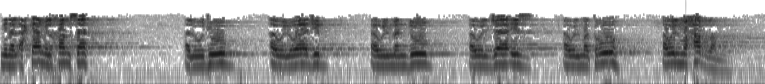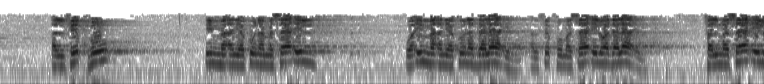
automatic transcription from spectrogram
من الأحكام الخمسة الوجوب أو الواجب أو المندوب أو الجائز أو المكروه أو المحرم. الفقه إما أن يكون مسائل وإما أن يكون دلائل. الفقه مسائل ودلائل. فالمسائل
